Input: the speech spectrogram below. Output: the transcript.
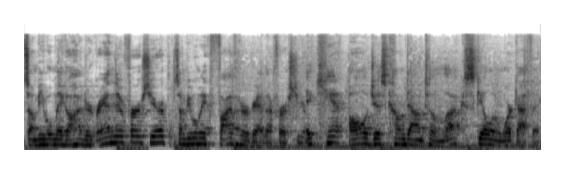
Some people make 100 grand their first year, some people make 500 grand their first year. It can't all just come down to luck, skill, and work ethic.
